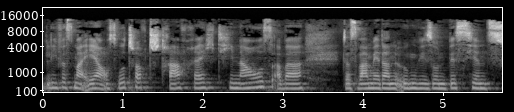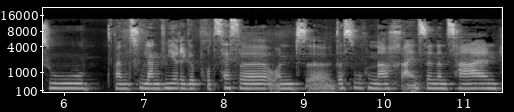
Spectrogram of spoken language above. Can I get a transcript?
lief es mal eher aufs Wirtschaftsstrafrecht hinaus, aber das war mir dann irgendwie so ein bisschen zu, waren zu langwierige Prozesse und äh, das Suchen nach einzelnen Zahlen,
